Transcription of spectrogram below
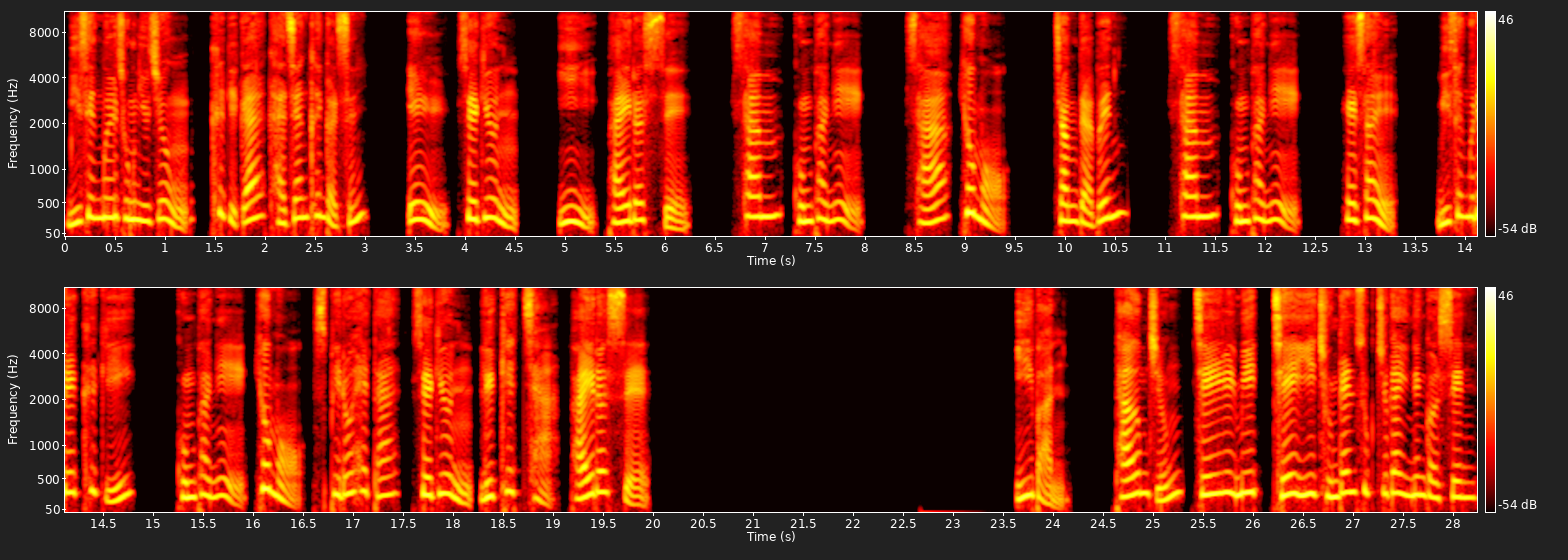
미생물 종류 중 크기가 가장 큰 것은 1. 세균 2. 바이러스 3. 곰팡이 4. 효모 정답은 3. 곰팡이 해설 미생물의 크기 곰팡이, 효모, 스피로헤타, 세균, 리케차, 바이러스 2번. 다음 중 제1 및 제2 중간 숙주가 있는 것은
